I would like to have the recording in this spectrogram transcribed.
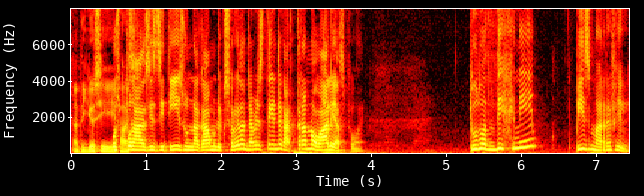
Να τελειώσει η Ως που φάση. να συζητήσουν, να κάνουν και ξέρω ήταν τζαμέ και στέκεν και καρτέρα να βάλει ας πούμε. Τούτο δείχνει πείσμα ρε φίλε.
